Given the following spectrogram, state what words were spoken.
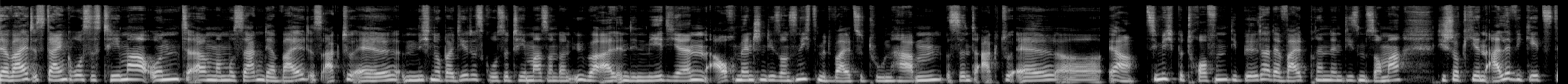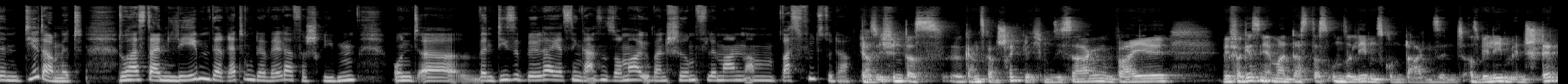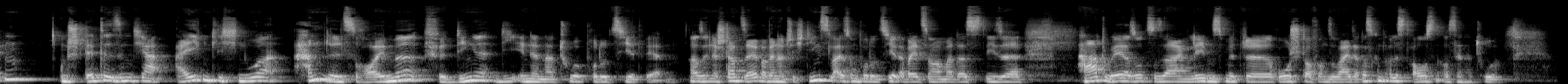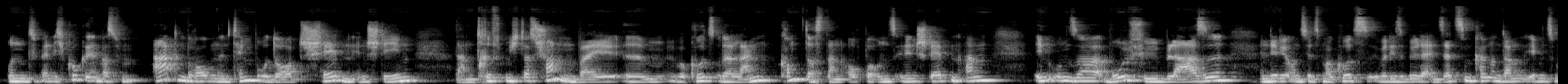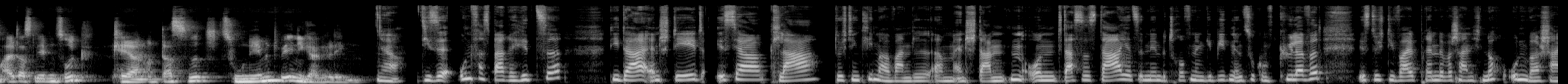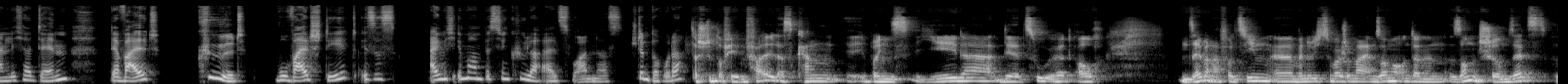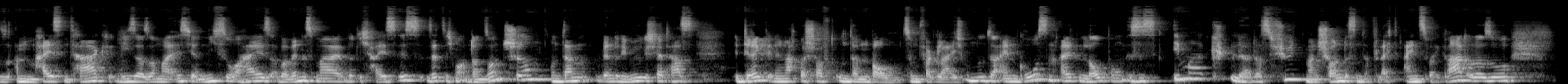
Der Wald ist dein großes Thema und äh, man muss sagen, der Wald ist aktuell nicht nur bei dir das große Thema, sondern überall in den Medien. Auch Menschen, die sonst nichts mit Wald zu tun haben, sind aktuell äh, ja ziemlich betroffen. Die Bilder der Waldbrände in diesem Sommer, die schockieren alle. Wie geht's denn dir damit? Du hast dein Leben der Rettung der Wälder verschrieben und äh, wenn diese Bilder jetzt den ganzen Sommer über den Schirm flimmern, ähm, was fühlst du da? Ja, also ich finde das äh, ganz, ganz schrecklich, muss ich sagen, weil wir vergessen ja immer, dass das unsere Lebensgrundlagen sind. Also wir leben in Städten und Städte sind ja eigentlich nur Handelsräume für Dinge, die in der Natur produziert werden. Also in der Stadt selber werden natürlich Dienstleistungen produziert, aber jetzt sagen wir mal, dass diese Hardware sozusagen, Lebensmittel, Rohstoff und so weiter, das kommt alles draußen aus der Natur. Und wenn ich gucke, in was für einem atemberaubenden Tempo dort Schäden entstehen, dann trifft mich das schon, weil ähm, über kurz oder lang kommt das dann auch bei uns in den Städten an, in unserer Wohlfühlblase, in der wir uns jetzt mal kurz über diese Bilder entsetzen können und dann eben zum Alltagsleben zurückkehren. Und das wird zunehmend weniger gelingen. Ja, diese unfassbare Hitze, die da entsteht, ist ja klar durch den Klimawandel ähm, entstanden. Und dass es da jetzt in den betroffenen Gebieten in Zukunft kühler wird, ist durch die Waldbrände wahrscheinlich noch unwahrscheinlicher, denn der Wald kühlt wo Wald steht, ist es eigentlich immer ein bisschen kühler als woanders. Stimmt doch, oder? Das stimmt auf jeden Fall. Das kann übrigens jeder, der zuhört, auch selber nachvollziehen. Äh, wenn du dich zum Beispiel mal im Sommer unter einen Sonnenschirm setzt, also an einem heißen Tag, dieser Sommer ist ja nicht so heiß, aber wenn es mal wirklich heiß ist, setz dich mal unter einen Sonnenschirm und dann, wenn du die Möglichkeit hast, direkt in der Nachbarschaft unter einen Baum zum Vergleich. Und unter einem großen alten Laubbaum ist es immer kühler. Das fühlt man schon. Das sind dann vielleicht ein, zwei Grad oder so.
